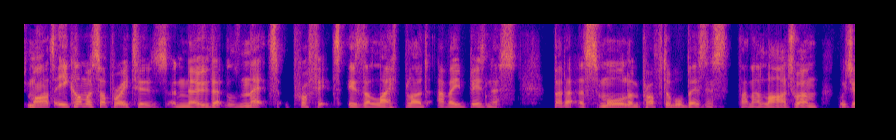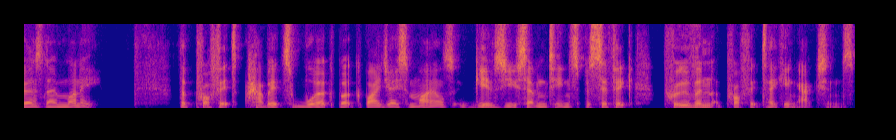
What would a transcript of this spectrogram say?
Smart e-commerce operators know that net profit is the lifeblood of a business, better a small and profitable business than a large one which earns no money. The Profit Habits Workbook by Jason Miles gives you 17 specific, proven profit taking actions.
